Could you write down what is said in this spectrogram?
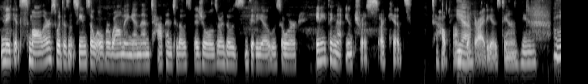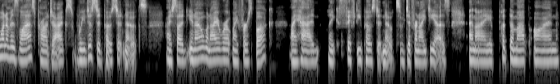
make it smaller so it doesn't seem so overwhelming, and then tap into those visuals or those videos or anything that interests our kids. To help them yeah. get their ideas down. Yeah. One of his last projects, we just did post-it notes. I said, you know, when I wrote my first book, I had like 50 post it notes of different ideas, and I put them up on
